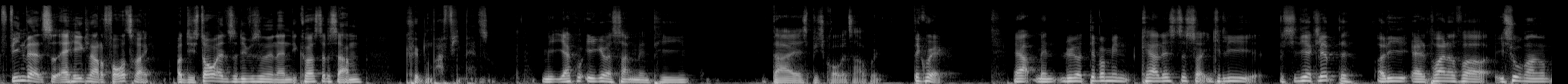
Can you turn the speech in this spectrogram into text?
Finvalset er helt klart at foretrække, og de står altid lige ved siden af hinanden. De koster det samme. Køb nu bare finvalset. Men Jeg kunne ikke være sammen med en pige, der øh, spiser grovvalgshavregryn. Det kunne jeg ikke. Ja, men lytter, det var min kære liste, så I kan lige, hvis I lige har glemt det, og lige er på vej for i supermarkedet,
